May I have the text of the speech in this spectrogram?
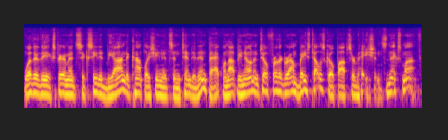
Whether the experiment succeeded beyond accomplishing its intended impact will not be known until further ground-based telescope observations next month.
